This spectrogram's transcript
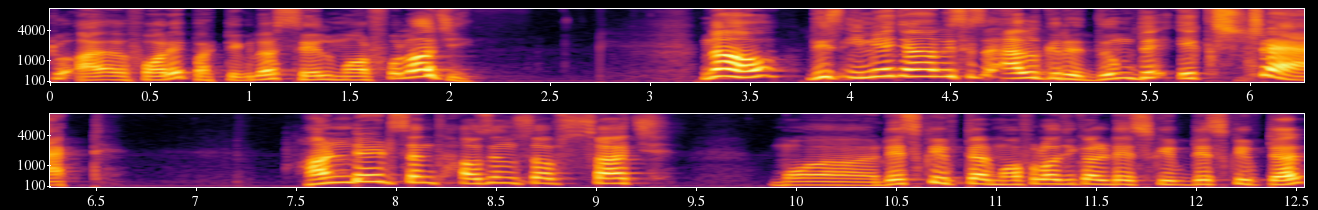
to uh, for a particular cell morphology. Now, this image analysis algorithm they extract hundreds and thousands of such uh, descriptor morphological descript, descriptor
